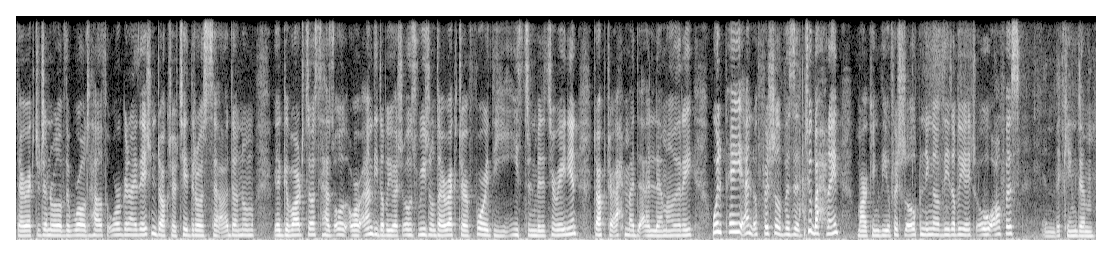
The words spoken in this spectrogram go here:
Director General of the World Health Organization, Dr. Tedros Adhanom Ghebreyesus, has all, or and the WHO's regional director for the Eastern Mediterranean, Dr. Ahmed Al Mandhari, will pay an official visit to Bahrain, marking the official opening of the WHO office in the kingdom.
